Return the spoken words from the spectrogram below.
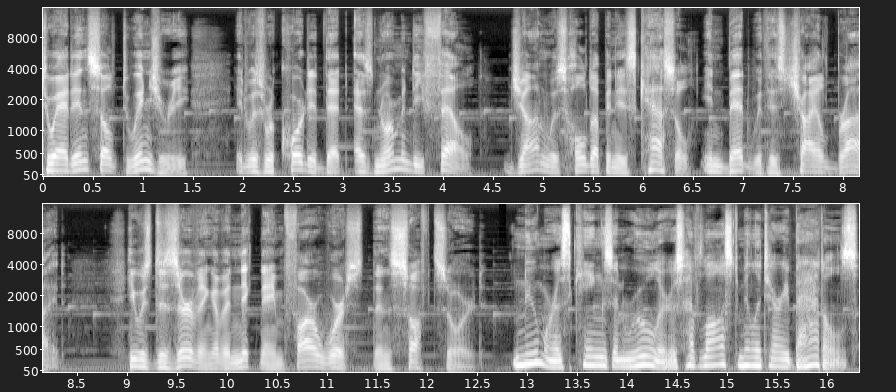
To add insult to injury, it was recorded that as Normandy fell, John was holed up in his castle in bed with his child bride. He was deserving of a nickname far worse than Soft Sword. Numerous kings and rulers have lost military battles.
